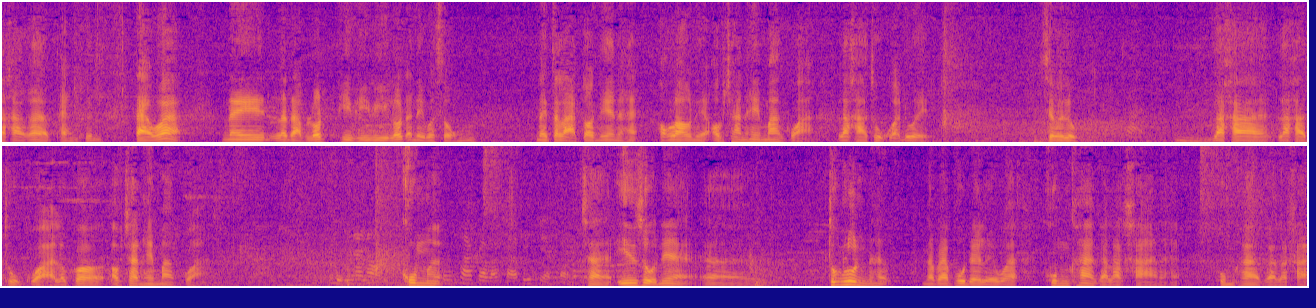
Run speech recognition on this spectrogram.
ราคาก็แพงขึ้น แต่ว่าในระดับรถ PPV รถอเนกประสงค์ในตลาดตอนนี้นะฮะ ของเราเนี่ยออปชันให้มากกว่า ราคาถูกกว่าด้วย ใช่ไหมลูกใช่อืมราคาราคาถูกกว่า แล้วก็ออปชันให้มากกว่าคุ้มแน่นอน คุ้มฮะคุ้มค่ากับราคาที่เสียไปใช่อีซูเนี่ยเอ่อทุกรุ่นนะครับนาแปะพูดได้เลยว่า คุ้มค่ากับราคานะฮะคุ้มค่ากับราคา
